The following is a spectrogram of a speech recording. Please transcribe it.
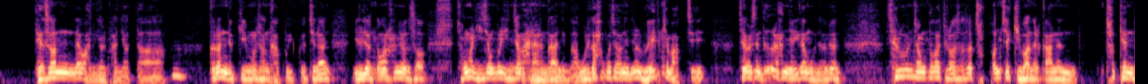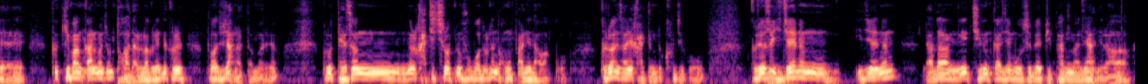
대선의 완결판이었다. 음. 그런 느낌을 전 갖고 있고요. 지난 1년 동안 하면서 정말 이 정부를 인정 안 하는 거 아닌가. 우리가 하고자 하는 일을 왜 이렇게 막지? 제가 그래서 늘 한 얘기가 뭐냐면 새로운 정부가 들어서서 첫 번째 기반을 까는 첫 해인데 그 기반 까는 건 좀 도와달라 그랬는데 그걸 도와주지 않았단 말이에요. 그리고 대선을 같이 치렀던 후보들도 너무 빨리 나왔고 그런 사이에 갈등도 커지고 그래서 이제는 이제는 야당이 지금까지의 모습의 비판만이 아니라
